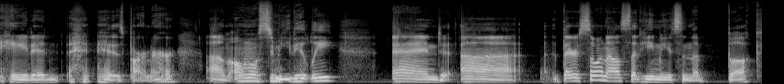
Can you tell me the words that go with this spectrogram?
hated his partner um, almost immediately, and uh, there's someone else that he meets in the book.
